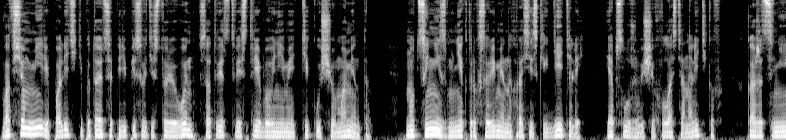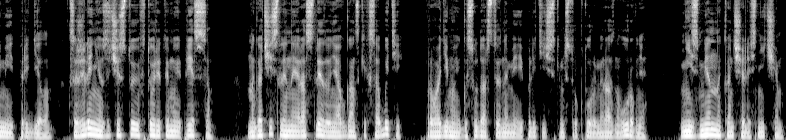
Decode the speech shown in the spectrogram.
Во всем мире политики пытаются переписывать историю войн в соответствии с требованиями текущего момента. Но цинизм некоторых современных российских деятелей и обслуживающих власть аналитиков, кажется, не имеет предела. К сожалению, зачастую вторит им и пресса. Многочисленные расследования афганских событий, проводимые государственными и политическими структурами разного уровня, неизменно кончались ничем.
